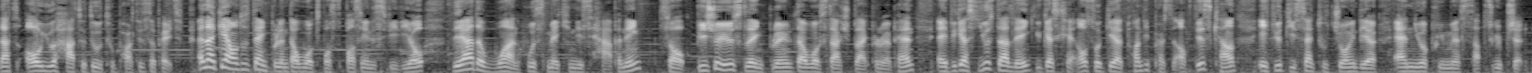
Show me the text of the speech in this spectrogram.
That's all you have to do to participate. And again, I want to thank Brilliant.works for sponsoring this video. They are the one who's making this happening. So be sure to use link brilliant.works slash And if you guys use that link, you guys can also get a 20% off discount if you decide to join their annual premium subscription.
